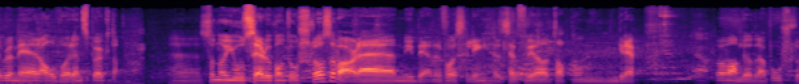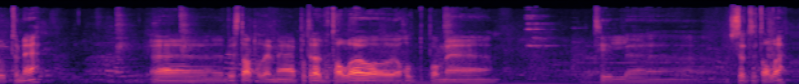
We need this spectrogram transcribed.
Det ble mer alvor enn spøk, da. Så når Jo ser du kom til Oslo, så var det en mye bedre forestilling. Rett og slett fordi de hadde tatt noen grep. Det var vanlig å dra på Oslo-turné. Eh, Det starta de med på 30-tallet og holdt på med til eh, 70-tallet.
